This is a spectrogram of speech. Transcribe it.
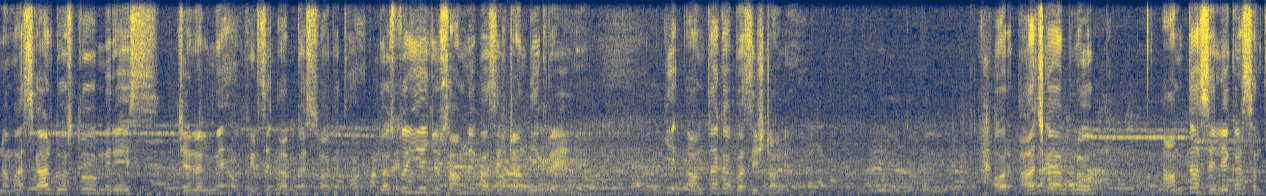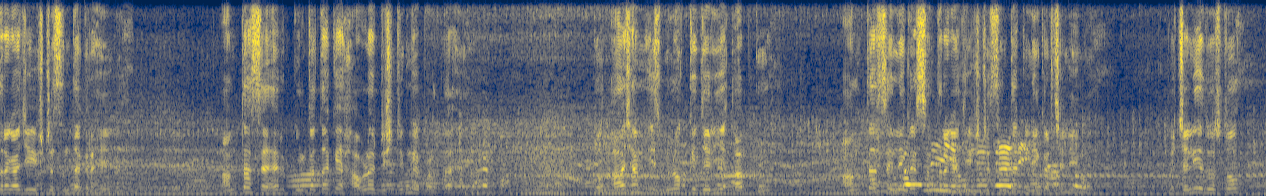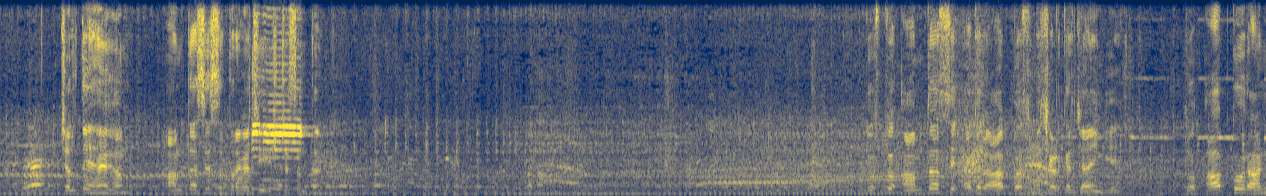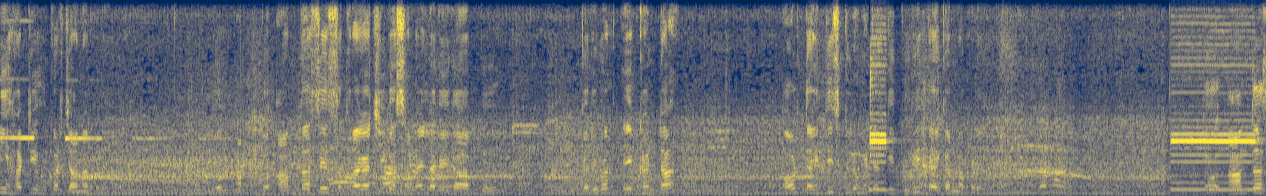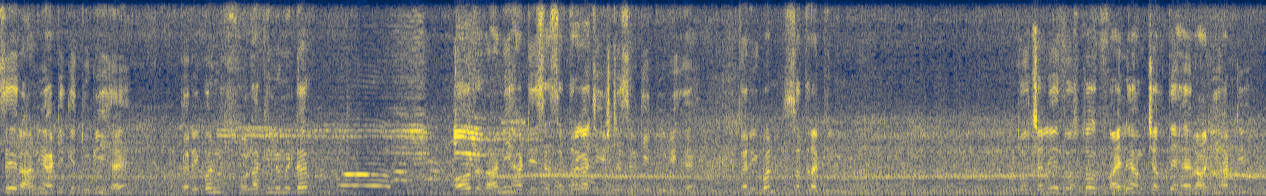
नमस्कार दोस्तों मेरे इस चैनल में फिर से आपका स्वागत है। दोस्तों ये जो सामने बस स्टैंड दिख रहे हैं, ये आमता का बस स्टैंड है। और आज का ब्लॉग आमता से लेकर संतरागाजी स्टेशन तक रहेगा। आमता शहर कोलकाता के हावड़ा डिस्ट्रिक्ट में पड़ता है। तो आज हम इस ब्लॉग के ज़रिए आपको आमता से लेकर संतरागाजी स्टेशन तक लेकर चलेंगे। तो चलिए दोस्तों, चलते हैं हम आमता से संतरागाछी स्टेशन तक। दोस्तों आमता से अगर आप बस में चढ़कर जाएँगे तो आपको रानी हाटी होकर जाना पड़ेगा। तो, तो आमता से सतरागाछी का समय लगेगा आपको करीबन एक घंटा और 33 किलोमीटर की दूरी तय करना पड़ेगा। तो आमता से रानी हाटी की दूरी है करीबन 16 किलोमीटर और रानी हाटी से सतरागाछी स्टेशन की दूरी है करीबन 17 किलोमीटर। तो चलिए दोस्तों पहले हम चलते हैं रानी हाटी।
